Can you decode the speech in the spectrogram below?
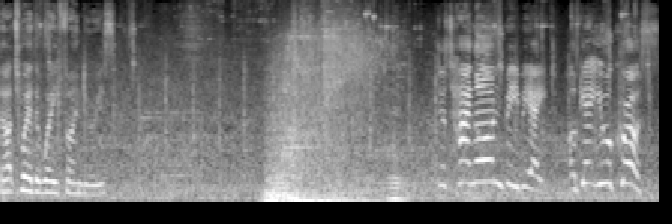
That's where the Wayfinder is. Hmm. Just hang on, BB-8. I'll get you across.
